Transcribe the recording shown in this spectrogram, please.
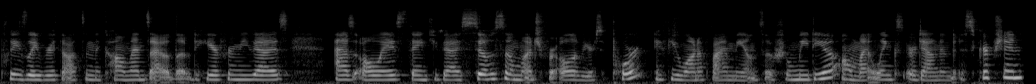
Please leave your thoughts in the comments. I would love to hear from you guys. As always, thank you guys so, so much for all of your support. If you want to find me on social media, all my links are down in the description.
